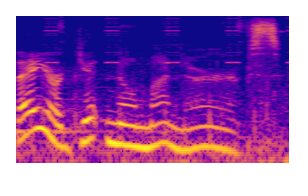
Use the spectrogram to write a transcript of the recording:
They are getting on my nerves.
